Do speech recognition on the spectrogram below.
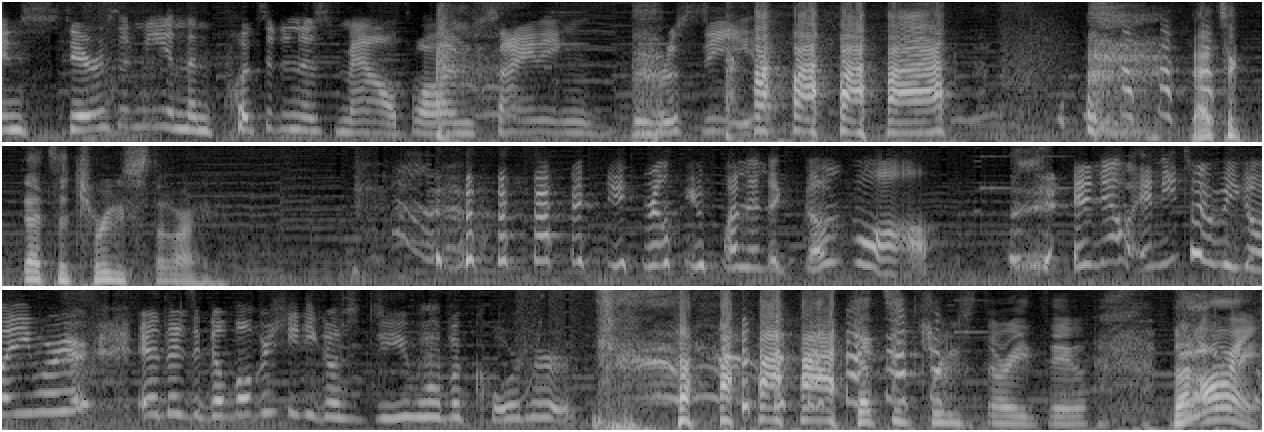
and stares at me and then puts it in his mouth while I'm signing the receipt. That's a that's a true story. he really wanted a gumball. And now, anytime we go anywhere and there's a gumball machine, he goes, Do you have a quarter? That's a true story too. But all right.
